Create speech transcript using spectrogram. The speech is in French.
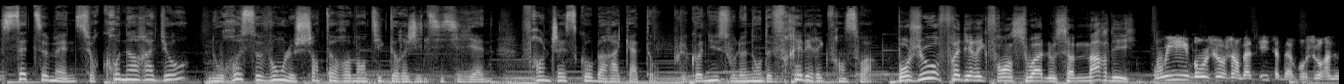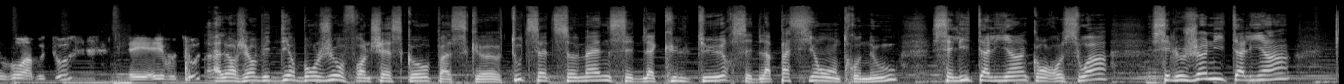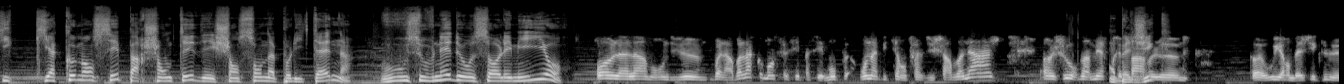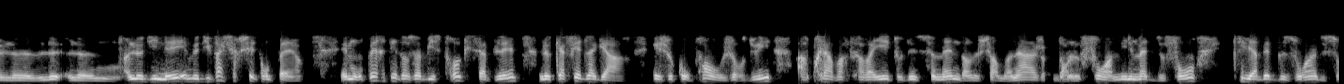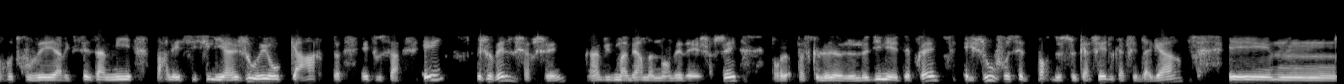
Cette semaine sur Croner Radio, nous recevons le chanteur romantique d'origine sicilienne, Francesco Baracato, plus connu sous le nom de Frédéric François. Bonjour Frédéric François, nous sommes mardi. Oui, bonjour Jean-Baptiste, ben, bonjour à nouveau à vous tous et, et vous toutes. Alors j'ai envie de dire bonjour Francesco parce que toute cette semaine c'est de la culture, c'est de la passion entre nous, c'est l'italien qu'on reçoit, c'est le jeune italien qui, qui a commencé par chanter des chansons napolitaines. Vous vous souvenez de O Sole Mio? Oh là là, mon Dieu. Voilà, voilà comment ça s'est passé. Mon on habitait en face du charbonnage. Un jour, ma mère En prépare Belgique le... euh, oui, en Belgique, le, le, le, le, dîner et me dit va chercher ton père. Et mon père était dans un bistrot qui s'appelait le Café de la Gare. Et je comprends aujourd'hui, après avoir travaillé toute une semaine dans le charbonnage, dans le fond, à 1000 mètres de fond, qu'il avait besoin de se retrouver avec ses amis, parler sicilien, jouer aux cartes et tout ça. Et je vais le chercher, hein, vu que ma mère m'a demandé d'aller chercher, parce que le, le dîner était prêt, et j'ouvre cette porte de ce café, le café de la gare, et, hum,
